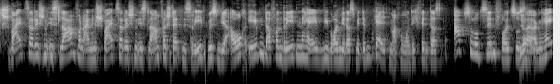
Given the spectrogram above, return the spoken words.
schweizerischen Islam, von einem schweizerischen Islamverständnis reden, müssen wir auch eben davon reden, hey, wie wollen wir das mit dem Geld machen? Und ich finde das absolut sinnvoll zu Ja. sagen, hey,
